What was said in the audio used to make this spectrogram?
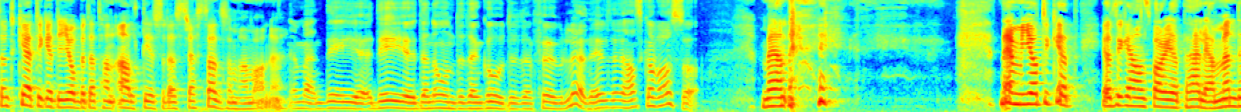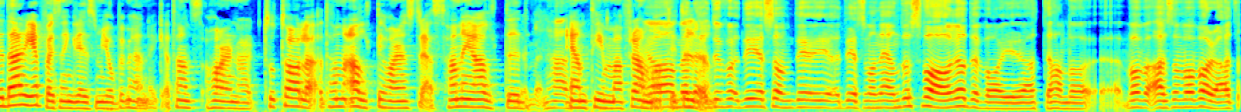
Sen tycker jag, tycker att det är jobbigt att han alltid är så där stressad som han var nu. Ja, men det, är ju, det är ju den onde, den gode, den fule. Det är, han ska vara så. Men... Nej, men jag tycker att jag tycker hans svar är jättehärliga. Men det där är faktiskt en grej som jobbar med Henrik. Att han har den här totala, att han alltid har en stress. Han är alltid han- en timma framåt Ja, i men tiden. det, var- det, som, det, det som han ändå svarade var ju att han var, vad, alltså vad var det? Att,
